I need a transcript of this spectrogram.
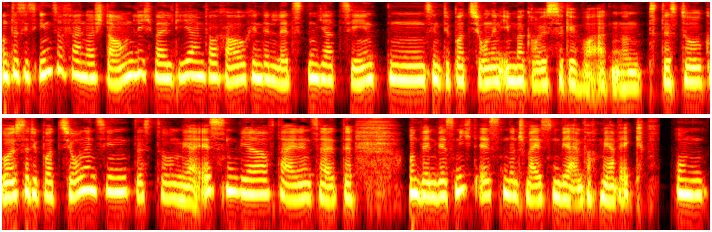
Und das ist insofern erstaunlich, weil die einfach auch in den letzten Jahrzehnten sind die Portionen immer größer geworden und desto größer die Portionen sind, desto mehr essen wir auf der einen Seite und wenn wir es nicht essen, dann schmeißen wir einfach mehr weg. Und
